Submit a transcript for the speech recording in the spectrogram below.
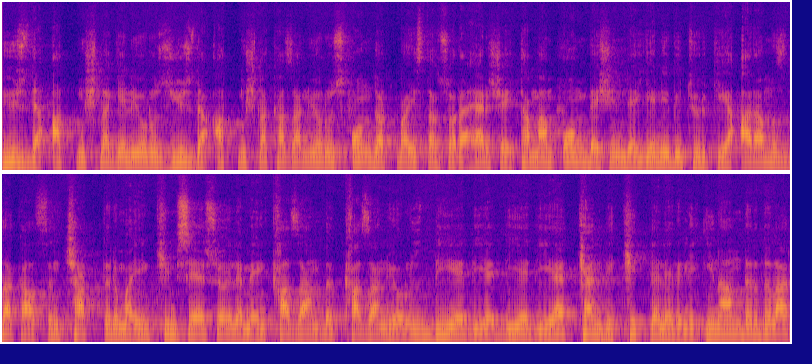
%60'la geliyoruz, %60'la kazanıyoruz. 14 Mayıs'tan sonra her şey tamam. 15'inde yeni bir Türkiye aramızda kalsın, çaktırmayın, kimseye söylemeyin, kazandık, kazanıyoruz diye diye diye diye kendi kitlelerini inandırdılar,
